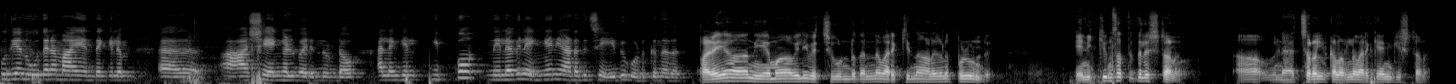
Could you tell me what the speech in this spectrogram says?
പുതിയ നൂതനമായ എന്തെങ്കിലും ആശയങ്ങൾ വരുന്നുണ്ടോ? അല്ലെങ്കിൽ ഇപ്പോൾ നിലവിൽ എങ്ങനെയാണ് അത് ചെയ്തു കൊടുക്കുന്നത്? പഴയ ആ നിയമാവലി വെച്ചുകൊണ്ട് തന്നെ വരയ്ക്കുന്ന ആളുകൾ ഇപ്പോഴും ഉണ്ട്. എനിക്കും സത്യത്തിൽ ഇഷ്ടമാണ്. ആ നാച്ചുറൽ കളറിൽ വരയ്ക്കാൻ എനിക്ക് ഇഷ്ടമാണ്.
